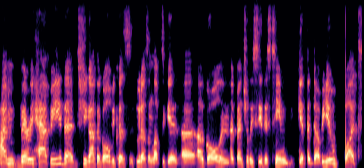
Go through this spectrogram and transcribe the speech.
I'm very happy that she got the goal because who doesn't love to get a, a, goal and eventually see this team get the W? But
